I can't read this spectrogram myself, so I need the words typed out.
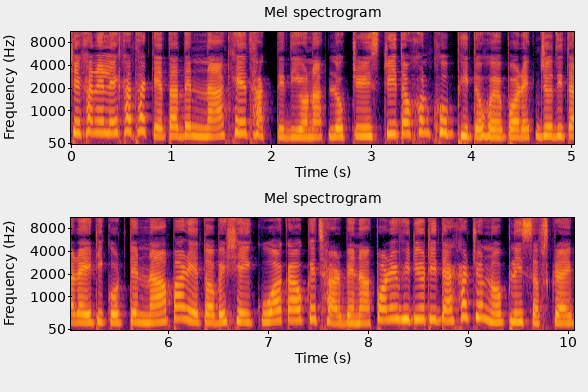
সেখানে লেখা থাকে, তাদের না খেয়ে থাকতে দিও না। লোকটির স্ত্রী তখন খুব ভীত হয়ে পড়ে। যদি তারা এটি করতে না পারে, তবে সেই কুয়া কাউকে ছাড়বে না। পরের ভিডিওটি দেখার জন্য প্লিজ সাবস্ক্রাইব।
